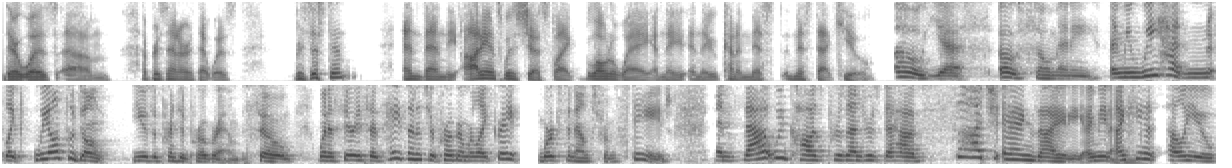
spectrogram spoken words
there was um, a presenter that was resistant and then the audience was just like blown away and they, and they kind of missed, missed that cue? Oh yes. Oh, so many. I mean, we had like we also don't use a printed program. So when a series says, "Hey, send us your program," we're like, "Great, works announced from stage. And that would cause presenters to have such anxiety. I mean, mm-hmm. I can't tell you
